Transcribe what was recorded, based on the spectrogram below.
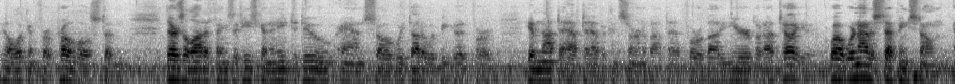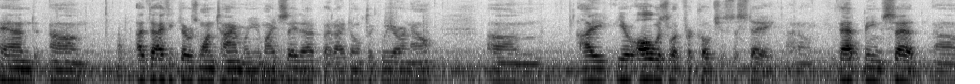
you know looking for a provost and there's a lot of things that he's going to need to do, and so we thought it would be good for him not to have to have a concern about that for about a year. But I'll tell you, well, we're not a stepping stone, and um, I, th I, think there was one time where you might say that, but I don't think we are now. Um, I you always look for coaches to stay. That being said, uh,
